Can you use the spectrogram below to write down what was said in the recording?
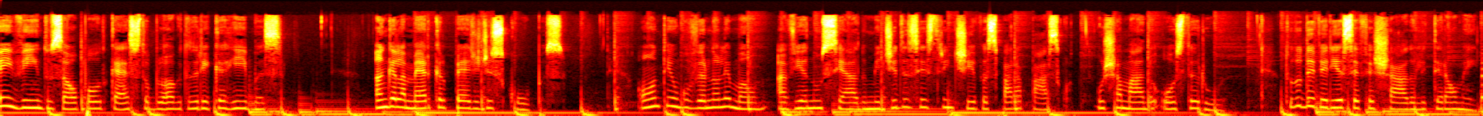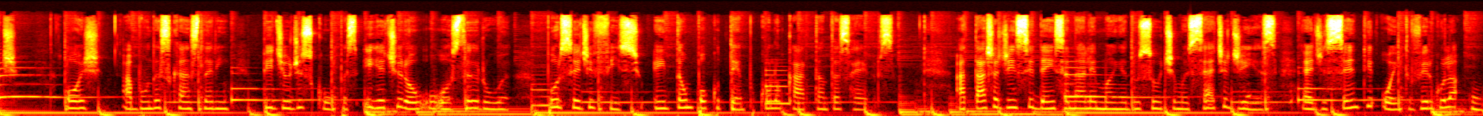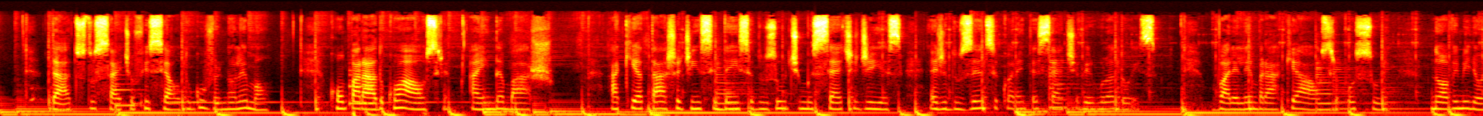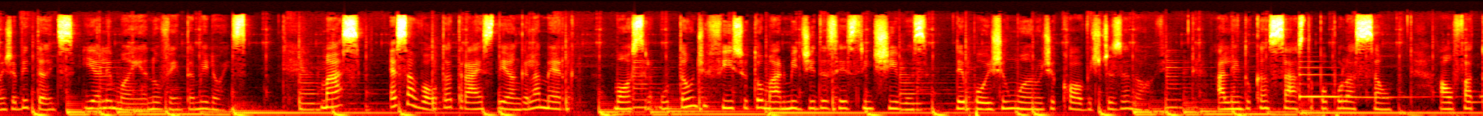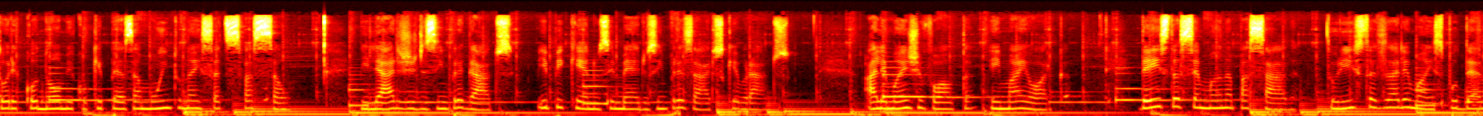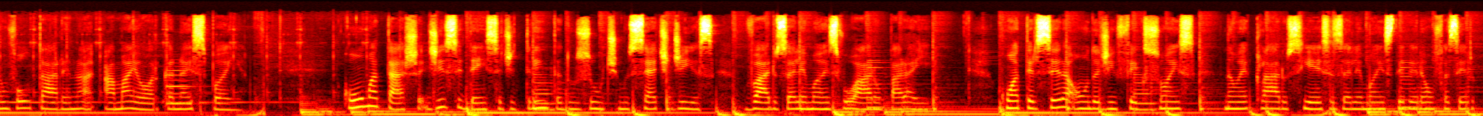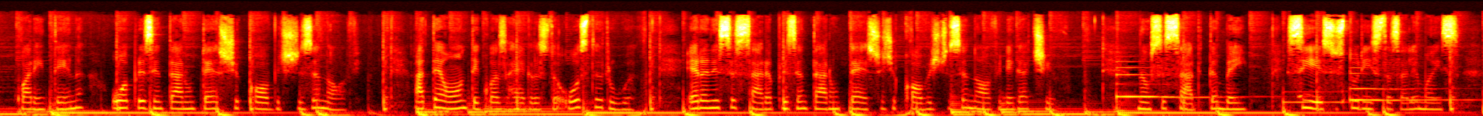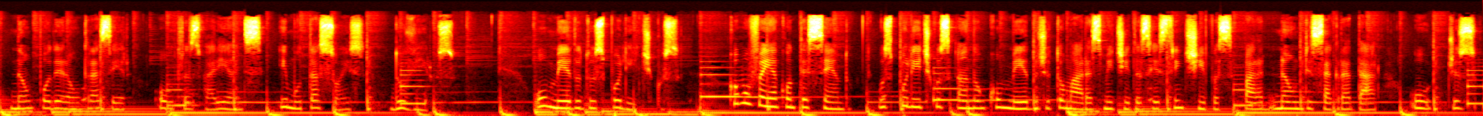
Bem-vindos ao podcast do blog do Drica Ribas. Angela Merkel pede desculpas. Ontem, o governo alemão havia anunciado medidas restritivas para a Páscoa, o chamado Osterruhe. Tudo deveria ser fechado literalmente. Hoje, a Bundeskanzlerin pediu desculpas e retirou o Osterruhe por ser difícil, em tão pouco tempo, colocar tantas regras. A taxa de incidência na Alemanha dos últimos sete dias é de 108,1, dados do site oficial do governo alemão. Comparado com a Áustria, ainda baixo. Aqui a taxa de incidência dos últimos sete dias é de 247,2. Vale lembrar que a Áustria possui 9 milhões de habitantes e a Alemanha 90 milhões. Mas essa volta atrás de Angela Merkel mostra o tão difícil tomar medidas restritivas depois de um ano de Covid-19. Além do cansaço da população, há o fator econômico que pesa muito na insatisfação. Milhares de desempregados e pequenos e médios empresários quebrados. Alemães de volta em Maiorca. Desde a semana passada, turistas alemães puderam voltar a Maiorca, na Espanha. Com uma taxa de incidência de 30 dos últimos sete dias, vários alemães voaram para aí. Com a terceira onda de infecções, não é claro se esses alemães deverão fazer quarentena ou apresentar um teste Covid-19. Até ontem, com as regras da Osterrua, era necessário apresentar um teste de Covid-19 negativo. Não se sabe também se esses turistas alemães não poderão trazer outras variantes e mutações do vírus. O medo dos políticos. Como vem acontecendo, os políticos andam com medo de tomar as medidas restritivas para não desagradar o,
